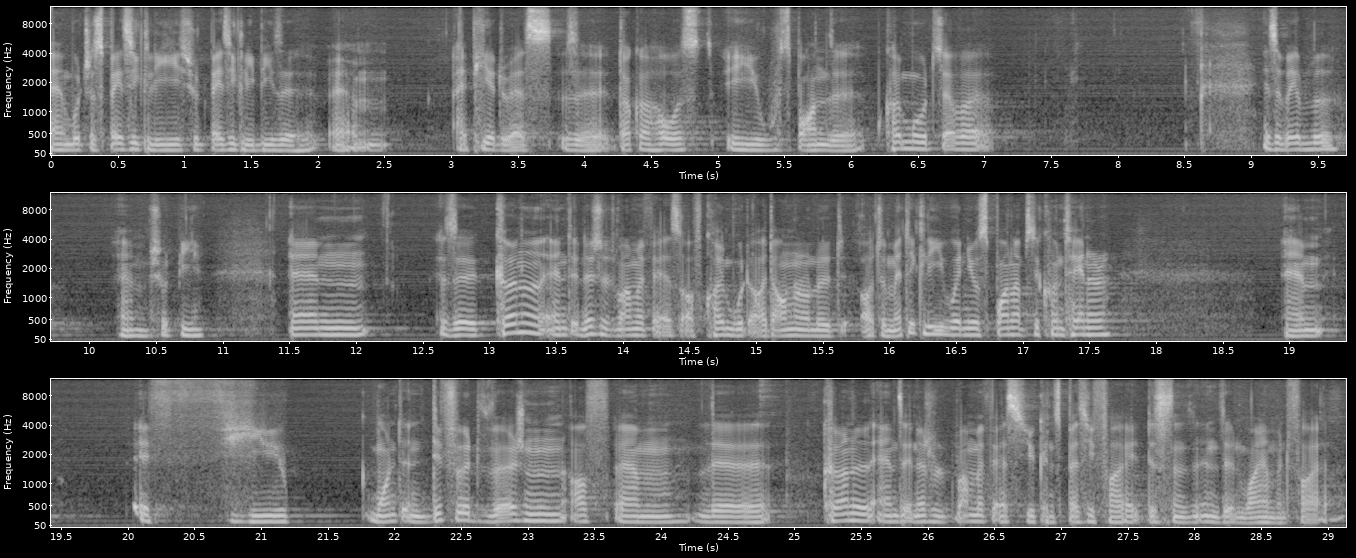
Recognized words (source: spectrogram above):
um, which is basically should basically be the um, IP address, the Docker host you spawn the Coinboot server is available, um, should be. Um, the kernel and initial RAMFS of Coinboot are downloaded automatically when you spawn up the container. Um, if you want a different version of um, the kernel and the initial RAMFS, you can specify this in the environment file.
